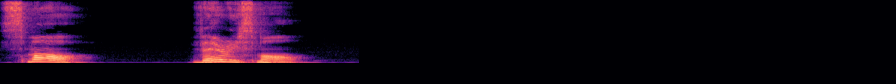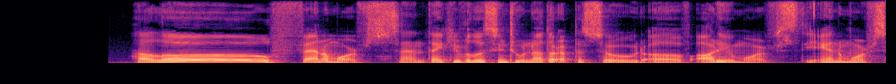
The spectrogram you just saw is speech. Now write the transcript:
Small. Very small. Hello, Phantomorphs, and thank you for listening to another episode of Audiomorphs, the Animorphs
